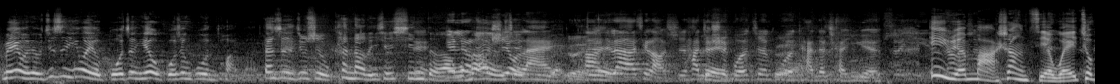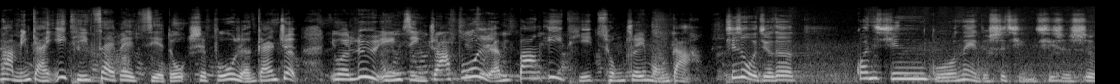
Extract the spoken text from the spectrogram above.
没有，有就是因为有国政，也有国政顾问团嘛。但是就是看到的一些心得啊，我们还有一些来，对，廖嘉琪老师，他就是国政顾问团的成员。议员马上解围，就怕敏感议题再被解读是夫人干政，因为绿营紧抓夫人帮议题穷追猛打。其实我觉得。关心国内的事情，其实是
